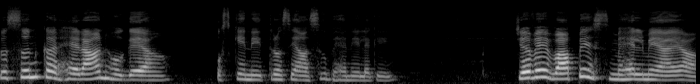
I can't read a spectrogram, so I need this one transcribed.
तो सुनकर हैरान हो गया। उसके नेत्रों से आँसू बहने लगे। जब वह वापस महल में आया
